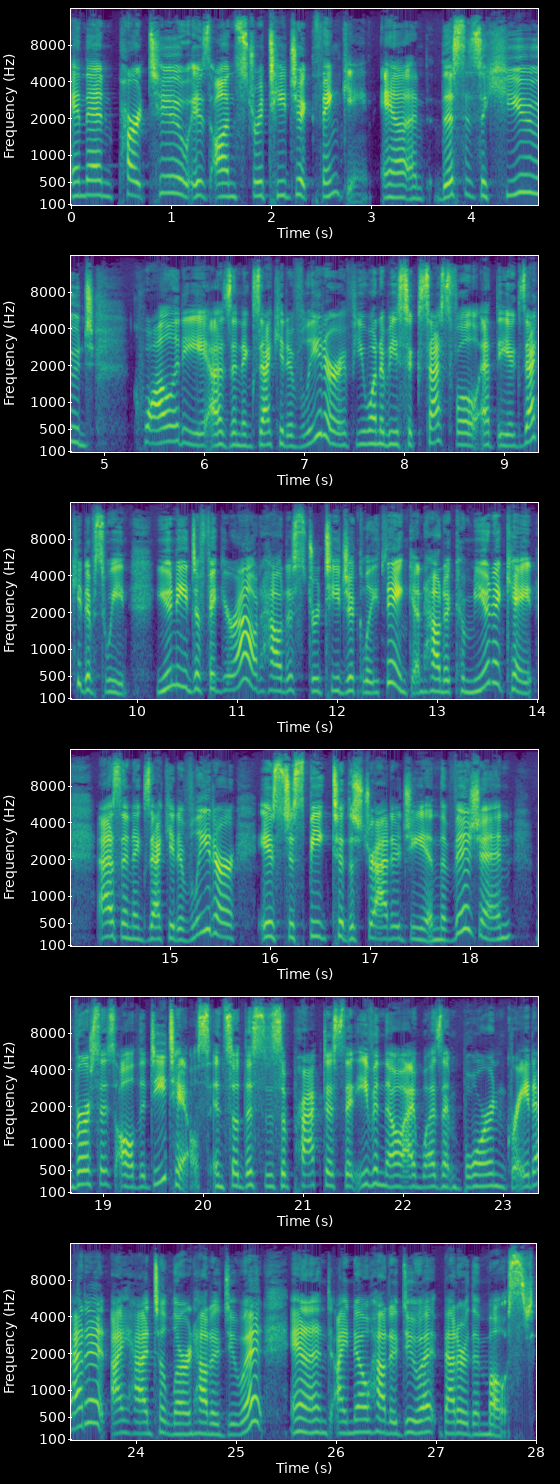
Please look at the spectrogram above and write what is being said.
And then part two is on strategic thinking. And this is a huge quality as an executive leader, if you want to be successful at the executive suite, you need to figure out how to strategically think and how to communicate as an executive leader is to speak to the strategy and the vision versus all the details. And so this is a practice that even though I wasn't born great at it, I had to learn how to do it. And I know how to do it better than most.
